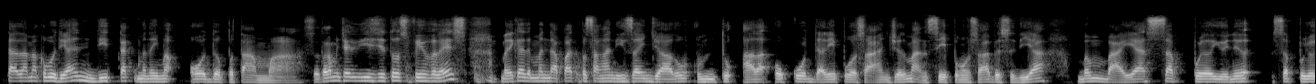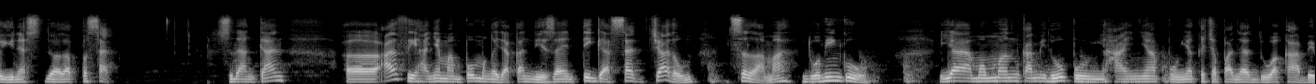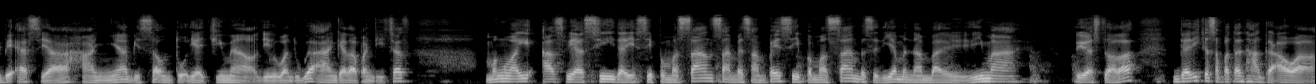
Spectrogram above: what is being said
Tak lama kemudian, Ditek menerima order pertama. Setelah mencari di situs Finverse, mereka mendapat pesanan desain jarum untuk alat ukur dari perusahaan Jerman. Si pengusaha bersedia membayar 10 unit 10 US dollar per set. Sedangkan uh, Alfie hanya mampu mengerjakan desain 3 set jarum selama 2 minggu. Ya, momen kami dulu punya, hanya punya kecepatan 2 kbps ya. Hanya bisa untuk lihat Gmail. Di luar dugaan, garapan Dicat menguai aspirasi dari si pemesan sampai-sampai si pemesan bersedia menambah 5 US dollar dari kesempatan harga awal.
